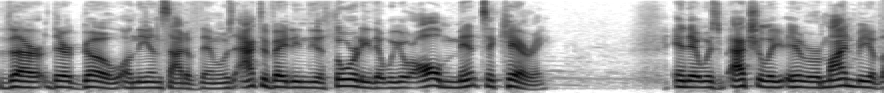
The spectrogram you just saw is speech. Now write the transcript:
their, their go on the inside of them. It was activating the authority that we were all meant to carry and it was actually, it reminded me of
